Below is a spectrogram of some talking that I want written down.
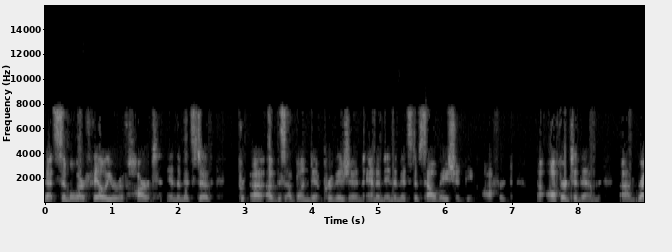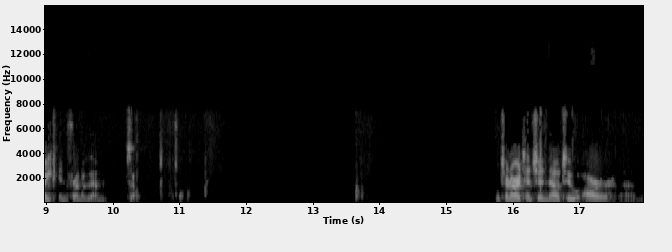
that similar failure of heart in the midst of uh, of this abundant provision and in the midst of salvation being offered uh, offered to them um, right in front of them so we'll turn our attention now to our um,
